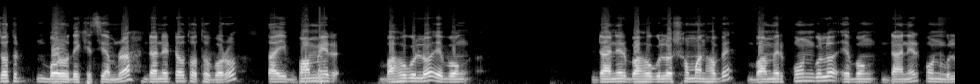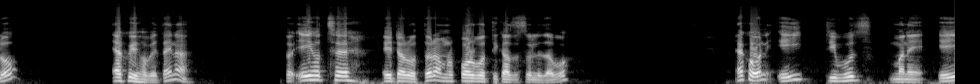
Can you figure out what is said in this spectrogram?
যত বড় দেখেছি আমরা, ডানেরটাও তত বড়। তাই বামের বাহুগুলো এবং ডানের বাহুগুলো সমান হবে, বামের কোণগুলো এবং ডানের কোণগুলো একই হবে, তাই না? তো এই হচ্ছে এটার উত্তর, আমরা পরবর্তী কাজে চলে যাব। এখন এই ত্রিভুজ মানে এই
